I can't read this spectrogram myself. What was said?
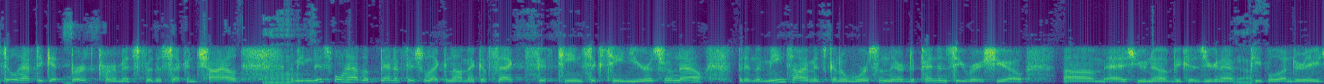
still have to get birth permits for the second child. I mean, this will have a beneficial economic effect 15, 16 years from now, but in the meantime, it's going to worsen their dependency ratio, um, as you know, because you're going to have people under age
